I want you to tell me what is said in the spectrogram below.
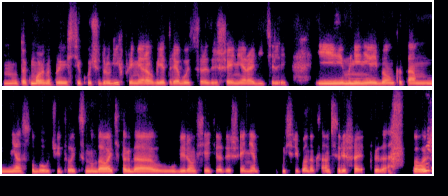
Ну, так можно привести кучу других примеров, где требуется разрешение родителей, и мнение ребенка там не особо учитывается. Ну, давайте тогда уберем все эти разрешения, пусть ребенок сам все решает тогда, по Нет,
